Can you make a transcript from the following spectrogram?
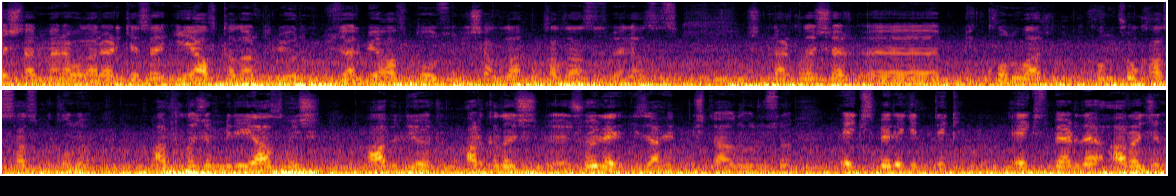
Arkadaşlar merhabalar herkese. iyi haftalar diliyorum. Güzel bir hafta olsun inşallah. Kazasız belasız. Şimdi arkadaşlar eee, bir konu var. Bu konu çok hassas bir konu. Arkadaşım biri yazmış. Abi diyor arkadaş e, şöyle izah etmiş daha doğrusu. Eksper'e gittik. Eksper'de aracın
